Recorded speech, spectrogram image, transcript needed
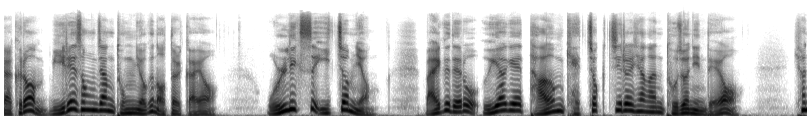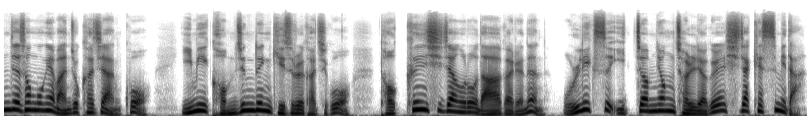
자, 그럼 미래 성장 동력은 어떨까요? 올릭스 2.0. 말 그대로 의학의 다음 개척지를 향한 도전인데요. 현재 성공에 만족하지 않고 이미 검증된 기술을 가지고 더 큰 시장으로 나아가려는 올릭스 2.0 전략을 시작했습니다.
